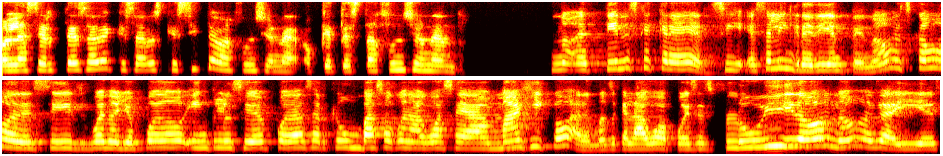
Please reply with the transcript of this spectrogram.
con la certeza de que sabes que sí te va a funcionar o que te está funcionando. No, eh, tienes que creer, sí, es el ingrediente, ¿no? Es como decir, bueno, yo puedo, inclusive puedo hacer que un vaso con agua sea mágico, además de que el agua pues es fluido, ¿no? O sea, ahí es,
